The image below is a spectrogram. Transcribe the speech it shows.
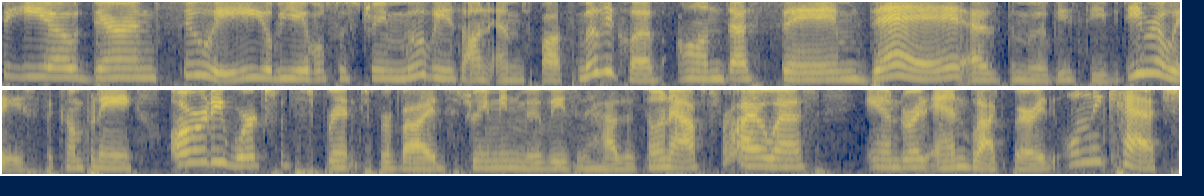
CEO Daren Tsui, you'll be able to stream movies on MSpot's Movie Club on the same day as the movie's DVD release. The company already works with Sprint to provide streaming movies and has its own apps for iOS, Android, and BlackBerry. The only catch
